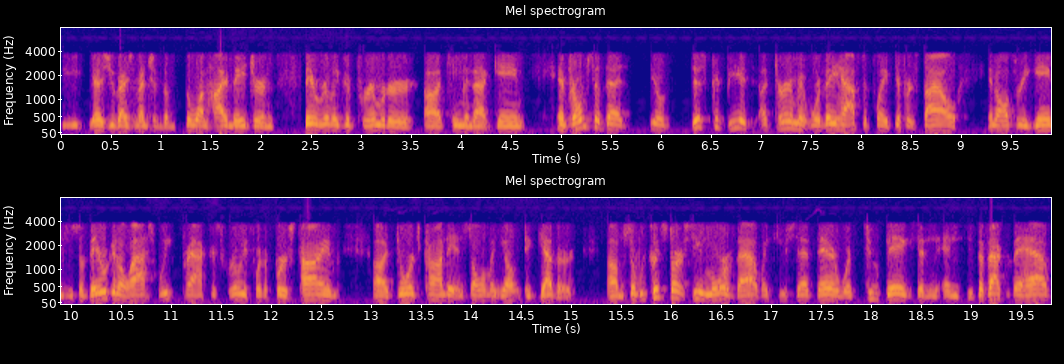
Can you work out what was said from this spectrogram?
as you guys mentioned, the, the one high major, and they were really good perimeter uh, team in that game. And Prohm said that you know this could be a, a tournament where they have to play different style in all three games. And so they were going to last week practice really for the first time uh, George Conditt and Solomon Young together. Um, so we could start seeing more of that, like you said there, with two bigs, and and the fact that they have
